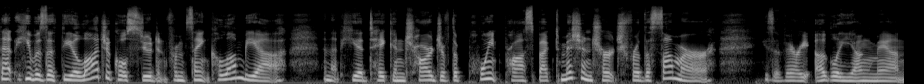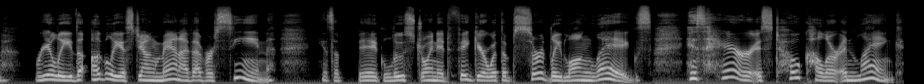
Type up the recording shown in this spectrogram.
that he was a theological student from St. Columbia, and that he had taken charge of the Point Prospect Mission Church for the summer. He's a very ugly young man. Really, the ugliest young man I've ever seen. He has a big, loose jointed figure with absurdly long legs. His hair is tow color and lank.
